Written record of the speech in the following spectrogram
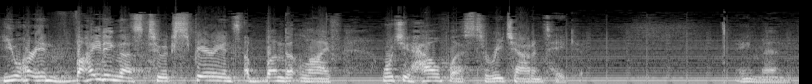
You are inviting us to experience abundant life. Won't you help us to reach out and take it? Amen.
